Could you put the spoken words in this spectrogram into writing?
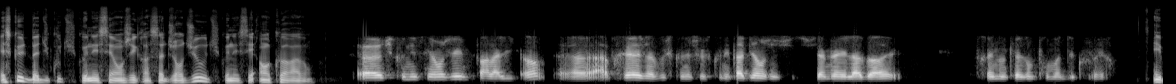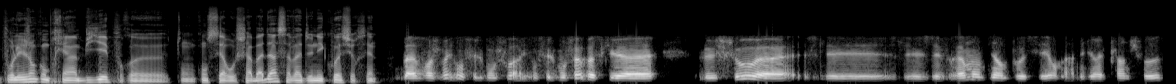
Est-ce que bah, du coup, tu connaissais Angers grâce à Giorgio ou tu connaissais encore avant? Euh, Je connaissais Angers par la Ligue 1. Euh, après, j'avoue, je connais, je, je connais pas bien. Je, je suis jamais allé là-bas. Ce serait une occasion pour moi de découvrir. Et pour les gens qui ont pris un billet pour euh, ton concert au Shabada, ça va donner quoi sur scène? Bah, Franchement, ils ont fait le bon choix. Ils ont fait le bon choix parce que euh, le show, je l'ai vraiment bien bossé. On a amélioré plein de choses.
